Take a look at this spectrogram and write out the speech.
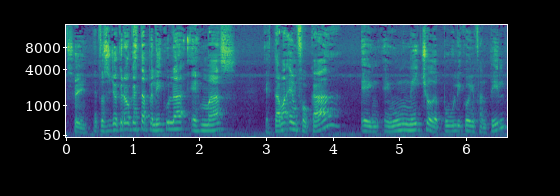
Sí. Entonces yo creo que esta película es más, está más enfocada en, en un nicho de público infantil.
